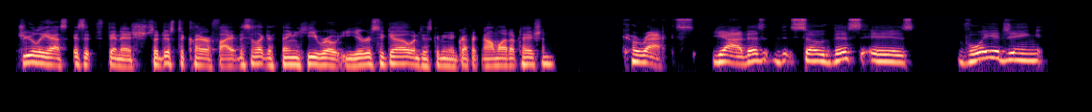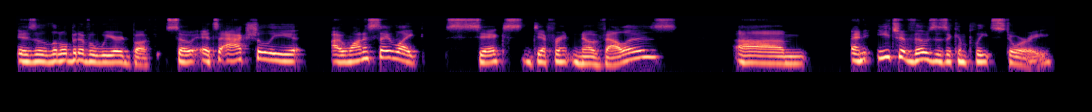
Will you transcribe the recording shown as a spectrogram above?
Julie asks, is it finished? So just to clarify, this is like a thing he wrote years ago and just getting a graphic novel adaptation? Correct. Yeah, this so this is Voyaging is a little bit of a weird book. So it's actually, I want to say like six different novellas. Um, and each of those is a complete story.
